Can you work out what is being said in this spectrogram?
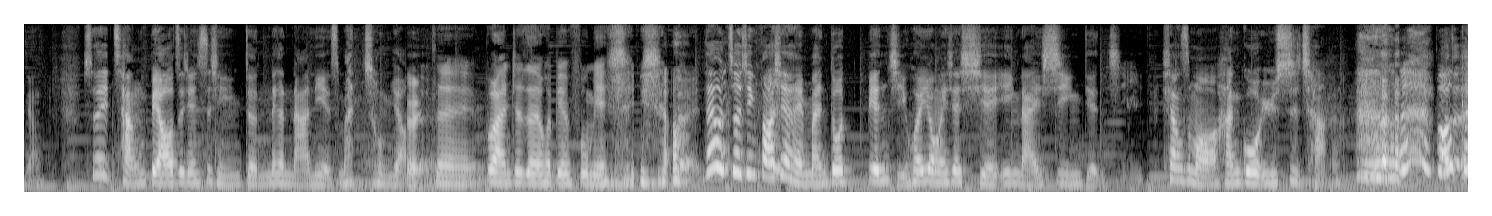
这样。所以藏标这件事情的那个拿捏也是蛮重要的。对对，不然就真的会变负面形象。对，但是最近发现还蛮多编辑会用一些谐音来吸引点击，像什么韩国鱼市场，不可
